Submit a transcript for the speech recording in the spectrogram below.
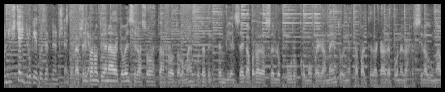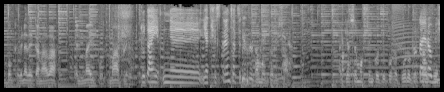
liścia i drugiego zewnętrznego La liścia. tripa no tiene nada que ver si las hojas están rotas. Lo más importante es que estén bien secas para hacerlos puros como pegamento. En esta parte de acá le pone la resina de un árbol que viene de Canadá, el maple, maple. Tutaj e, jak się skręca Estamos autorizados. Fumados.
